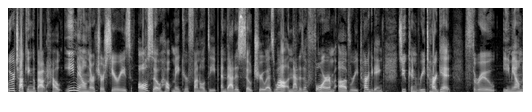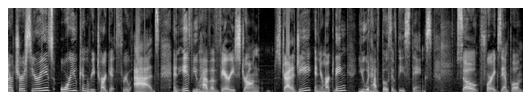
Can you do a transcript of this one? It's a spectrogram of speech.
we were talking about how email nurture series also help make your funnel deep. And that is so true as well. And that is a form of retargeting. So you can retarget through email nurture series or you can retarget through ads. And if you have a very strong strategy in your marketing, you would have both of these things. So, for example,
